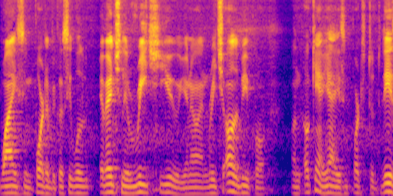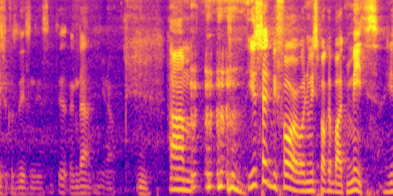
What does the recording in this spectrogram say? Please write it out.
why it's important because it will eventually reach you you know and reach other people on okay yeah it's important to do this because this and this, this and that you know Um, you said before when we spoke about myths, you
